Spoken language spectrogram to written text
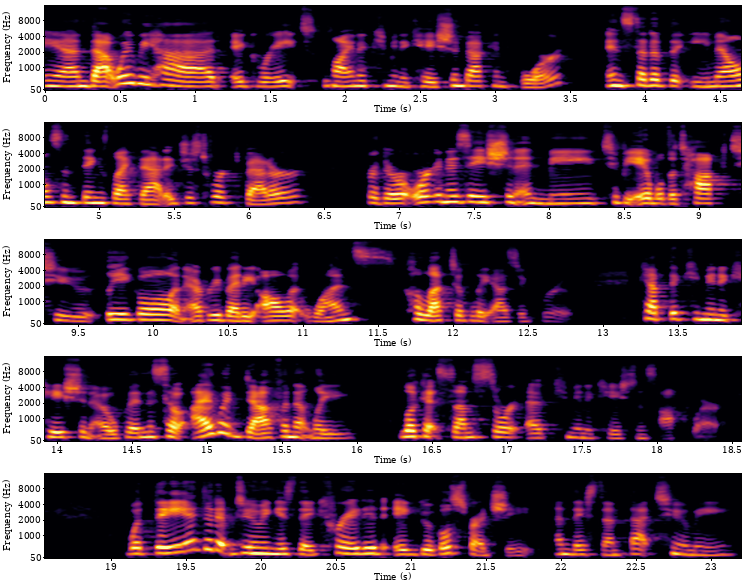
And that way we had a great line of communication back and forth instead of the emails and things like that. It just worked better for their organization and me to be able to talk to legal and everybody all at once, collectively as a group. Kept the communication open. So I would definitely look at some sort of communication software. What they ended up doing is they created a Google spreadsheet and they sent that to me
